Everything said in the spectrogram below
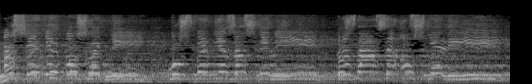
Na světě poslední, úsměvně zasněný, kdo se osmělý.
